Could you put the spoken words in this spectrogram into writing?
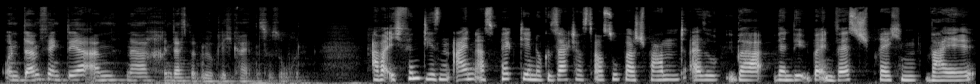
und dann fängt der an, nach Investmentmöglichkeiten zu suchen. Aber ich finde diesen einen Aspekt, den du gesagt hast, auch super spannend. Also über, wenn wir über Invest sprechen, weil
